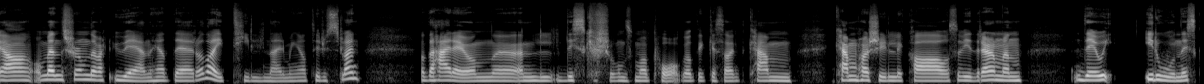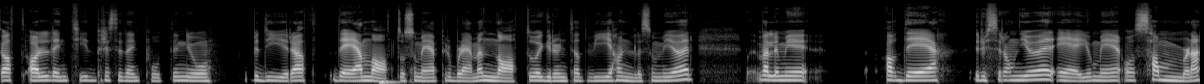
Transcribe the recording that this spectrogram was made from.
Ja, men selv om det har vært uenighet der òg, da, i tilnærminga til Russland Og det her er jo en, en diskusjon som har pågått, ikke sant, hvem, hvem har skyld i hva, og så videre, men det er jo ironisk at all den tid president Putin jo bedyrer at det er Nato som er problemet. Nato er grunnen til at vi handler som vi gjør. Veldig mye av det russerne gjør, er jo med å samle,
